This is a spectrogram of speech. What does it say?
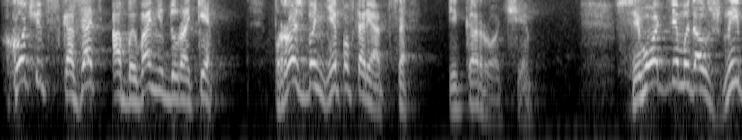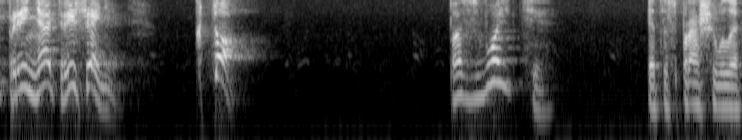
хочет сказать об Иване-дураке? Просьба не повторяться. И короче. Сегодня мы должны принять решение. Кто? Позвольте, это спрашивала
